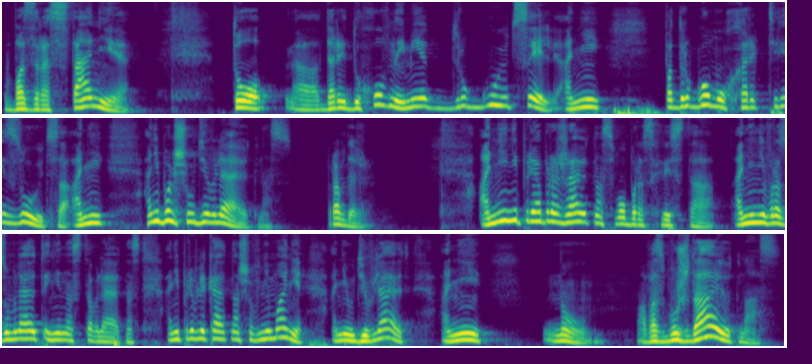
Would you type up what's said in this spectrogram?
возрастание, то а, дары духовные имеют другую цель. Они по-другому характеризуются. Они, они больше удивляют нас. Правда же? Они не преображают нас в образ Христа. Они не вразумляют и не наставляют нас. Они привлекают наше внимание, они удивляют, они ну, возбуждают нас.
